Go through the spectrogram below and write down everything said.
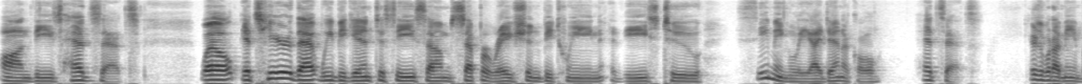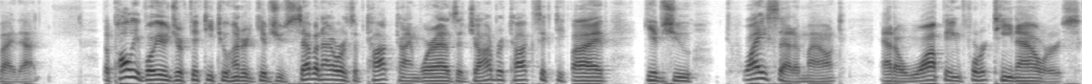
on these headsets? Well, it's here that we begin to see some separation between these two seemingly identical headsets. Here's what I mean by that. The Poly Voyager 5200 gives you seven hours of talk time, whereas the Jabra Talk 65 gives you twice that amount at a whopping 14 hours.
